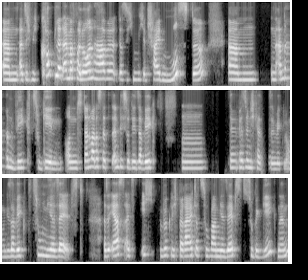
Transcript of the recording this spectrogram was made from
ähm, als ich mich komplett einmal verloren habe, dass ich mich entscheiden musste, ähm, einen anderen Weg zu gehen. Und dann war das letztendlich so dieser Weg, mh, mm, der Persönlichkeitsentwicklung, dieser Weg zu mir selbst. Also erst als ich wirklich bereit dazu war, mir selbst zu begegnen,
